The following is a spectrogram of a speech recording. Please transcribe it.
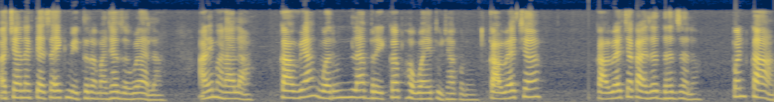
अचानक त्याचा एक मित्र माझ्या जवळ आला आणि म्हणाला काव्या वरुणला ब्रेकअप हवा आहे तुझ्याकडून. काव्याच्या काव्याच्या काळजात धस झालं. पण का?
